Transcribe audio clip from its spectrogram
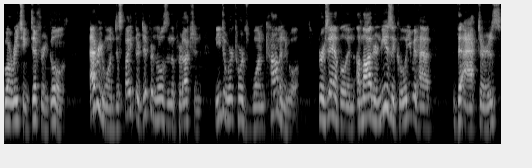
who are reaching different goals. Everyone, despite their different roles in the production, need to work towards one common goal. For example, in a modern musical, you would have the actors,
